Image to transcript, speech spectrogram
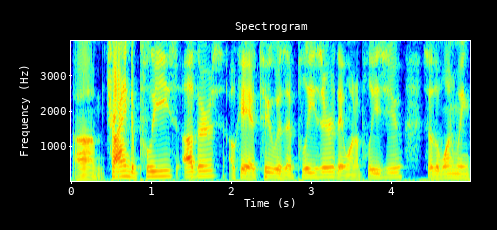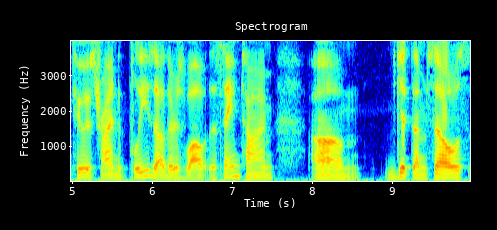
Um, trying to please others. Okay, a two is a pleaser. They want to please you. So the one wing two is trying to please others while at the same time um, get themselves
